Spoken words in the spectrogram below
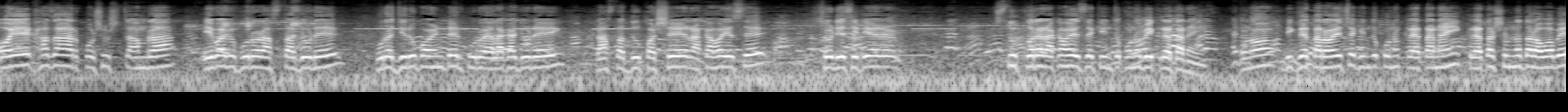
কয়েক হাজার পশুর চামড়া, এভাবে পুরো রাস্তা জুড়ে, পুরো জিরো পয়েন্টের পুরো এলাকা জুড়ে রাস্তার দুপাশে রাখা হয়েছে। ছড়িয়ে ছিটিয়ে স্তূপ করে রাখা হয়েছে, কিন্তু কোনো বিক্রেতা নেই। কোনো বিক্রেতা রয়েছে, কিন্তু কোনো ক্রেতা নাই। ক্রেতা শূন্যতার অভাবে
